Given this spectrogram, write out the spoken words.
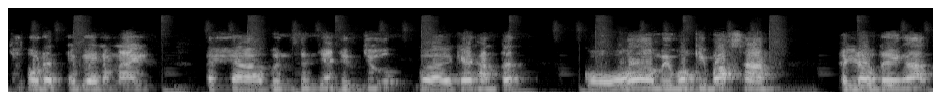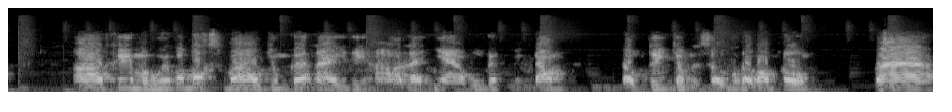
chức vô địch NBA năm nay. Thì uh, Vinh xin giới thiệu trước về cái thành tích của Milwaukee Bucks ha. Thì đầu tiên á à, khi mà Milwaukee Bucks vào chung kết này thì họ là nhà vô địch miền Đông đầu tiên trong lịch sử của đội bóng luôn. Và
